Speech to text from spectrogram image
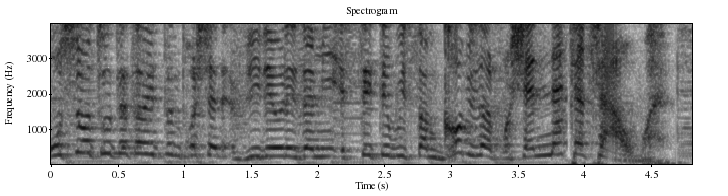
On se retrouve très vite pour une prochaine vidéo, les amis. C'était Wissam. Gros bisous à la prochaine. then, ciao ciao!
